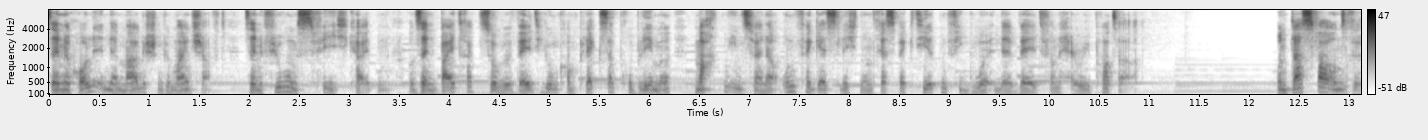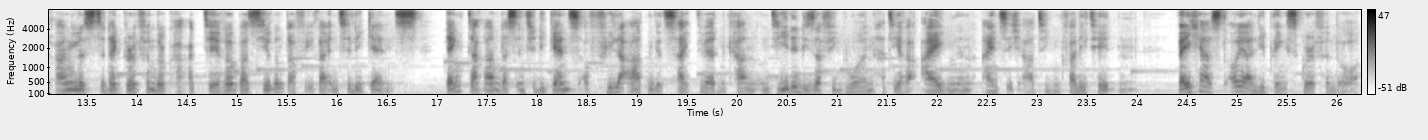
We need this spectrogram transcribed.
Seine Rolle in der magischen Gemeinschaft, seine Führungsfähigkeiten und sein Beitrag zur Bewältigung komplexer Probleme machten ihn zu einer unvergesslichen und respektierten Figur in der Welt von Harry Potter. Und das war unsere Rangliste der Gryffindor-Charaktere basierend auf ihrer Intelligenz. Denkt daran, dass Intelligenz auf viele Arten gezeigt werden kann und jede dieser Figuren hat ihre eigenen einzigartigen Qualitäten. Welcher ist euer Lieblings-Gryffindor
